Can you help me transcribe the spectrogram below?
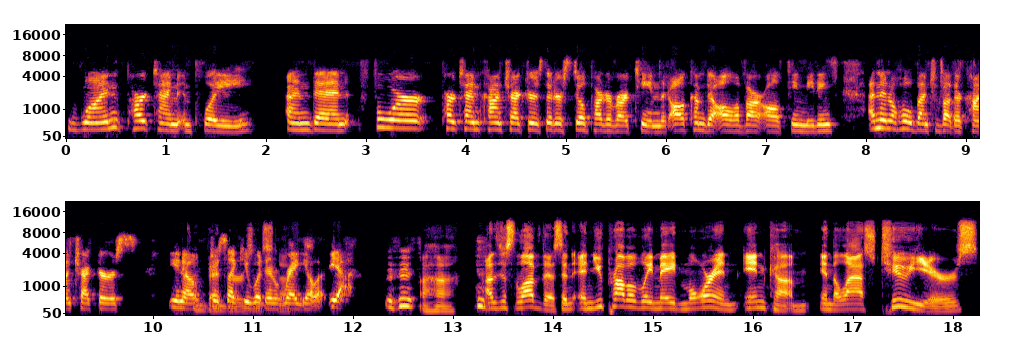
one part-time employee, and then four part-time contractors that are still part of our team that all come to all of our all team meetings, and then a whole bunch of other contractors, you know, just like you would in a regular. Yeah. hmm Uh-huh. I just love this. And and you probably made more in income in the last two years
